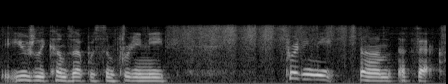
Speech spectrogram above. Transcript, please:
it usually comes up with some pretty neat, pretty neat um, effects.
